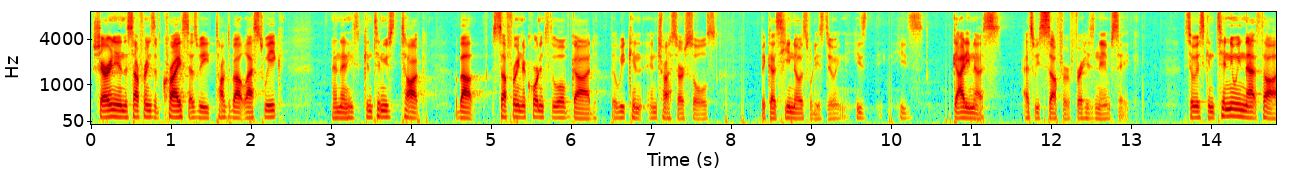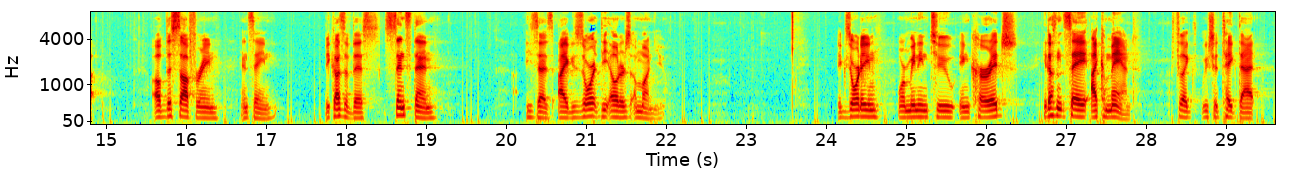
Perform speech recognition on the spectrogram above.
sharing in the sufferings of Christ, as we talked about last week. And then he continues to talk about suffering according to the will of God, that we can entrust our souls because he knows what he's doing. He's, he's guiding us as we suffer for his name's sake. So he's continuing that thought of the suffering and saying, because of this, since then, he says, I exhort the elders among you. Exhorting or meaning to encourage. He doesn't say, I command. I feel like we should take that.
